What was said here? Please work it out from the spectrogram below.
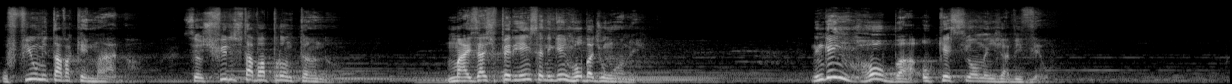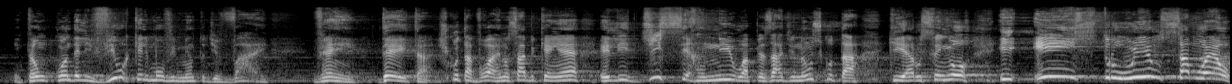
o filme estava queimado, seus filhos estavam aprontando, mas a experiência ninguém rouba de um homem, ninguém rouba o que esse homem já viveu. Então, quando ele viu aquele movimento de vai, Vem, deita, escuta a voz, não sabe quem é. Ele discerniu, apesar de não escutar, que era o Senhor e instruiu Samuel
